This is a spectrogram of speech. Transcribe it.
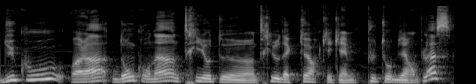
du coup, voilà, donc on a un trio de, d'acteurs qui est quand même plutôt bien en place.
